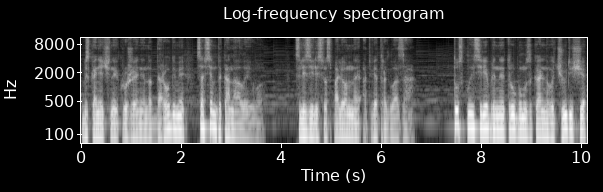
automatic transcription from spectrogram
Бесконечное кружение над дорогами совсем доконало его. Слезились воспаленные от ветра глаза. Тусклые серебряные трубы музыкального чудища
